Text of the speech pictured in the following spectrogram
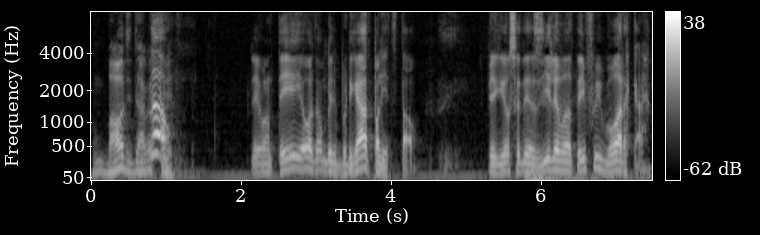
Um balde de água Não. fria. Levantei, eu, não, obrigado, Palito, tal. Peguei o CDzinho, levantei e fui embora, cara.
